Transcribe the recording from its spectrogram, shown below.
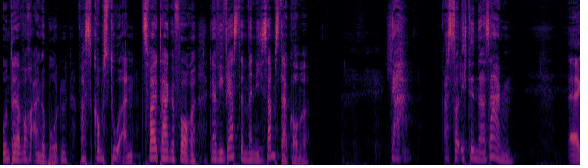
unter der Woche angeboten, was kommst du an? Zwei Tage vorher. Na, wie wär's denn, wenn ich Samstag komme? Ja, was soll ich denn da sagen? Äh,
